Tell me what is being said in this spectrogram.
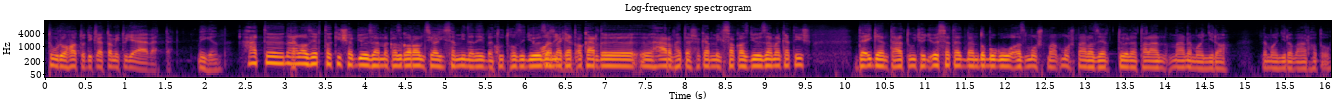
Túron hatodik lett, amit ugye elvettek. Igen. Hát nála azért a kisebb győzelmek az garancia, hiszen minden évben tud hozni győzelmeket, akár három heteseken még szakasz győzelmeket is de igen, tehát úgy, hogy összetettben dobogó, az most már, most már azért tőle talán már nem annyira, nem annyira várható.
